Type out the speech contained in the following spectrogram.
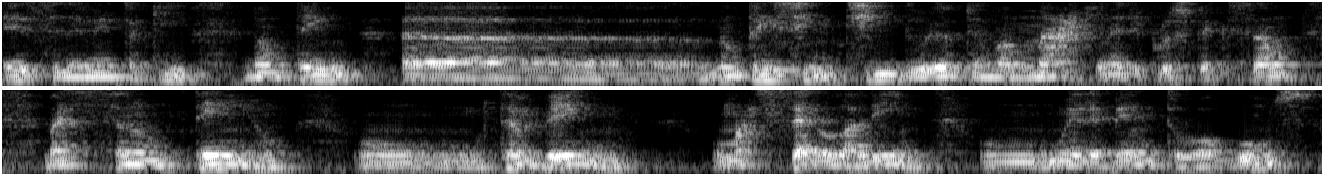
esse elemento aqui não tem, uh, não tem sentido eu ter uma máquina de prospecção, mas se eu não tenho um, também uma célula ali, um, um elemento, alguns,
